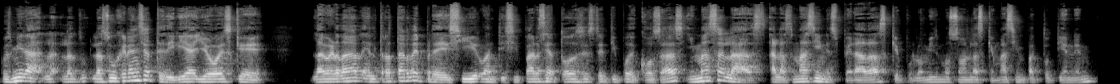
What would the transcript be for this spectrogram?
Pues mira, la sugerencia te diría yo es que la verdad, el tratar de predecir o anticiparse a todo este tipo de cosas y más a las, a las más inesperadas, que por lo mismo son las que más impacto tienen,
